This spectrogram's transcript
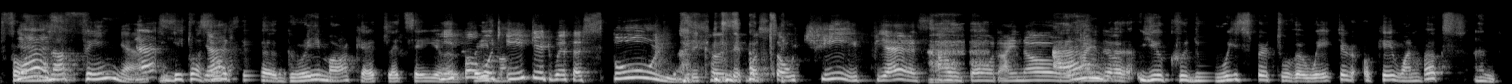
for yes. nothing. Yes. It was yes. like a grey market, let's say. People would market. eat it with a spoon because it was so cheap. Yes. Oh, God, I know. And I know. Uh, you could whisper to the waiter, okay, one box. And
